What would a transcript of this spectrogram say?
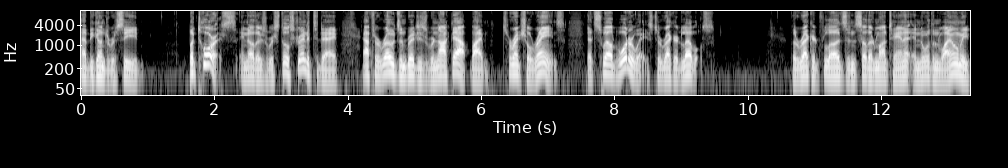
have begun to recede. But tourists and others were still stranded today after roads and bridges were knocked out by torrential rains that swelled waterways to record levels. The record floods in southern Montana and northern Wyoming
